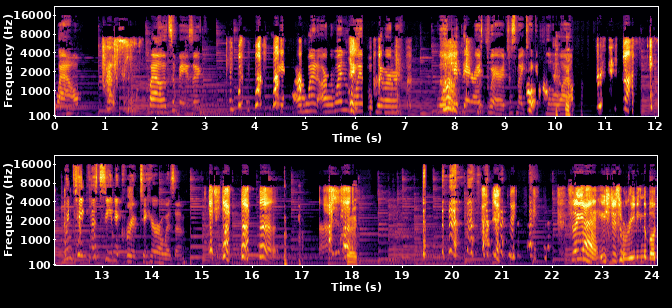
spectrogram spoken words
Wow. Wow, that's amazing. Yeah, our one our one loyal viewer will get there, I swear. It just might take us a little while. We take the scenic route to heroism. Okay. so yeah, he's just reading the book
